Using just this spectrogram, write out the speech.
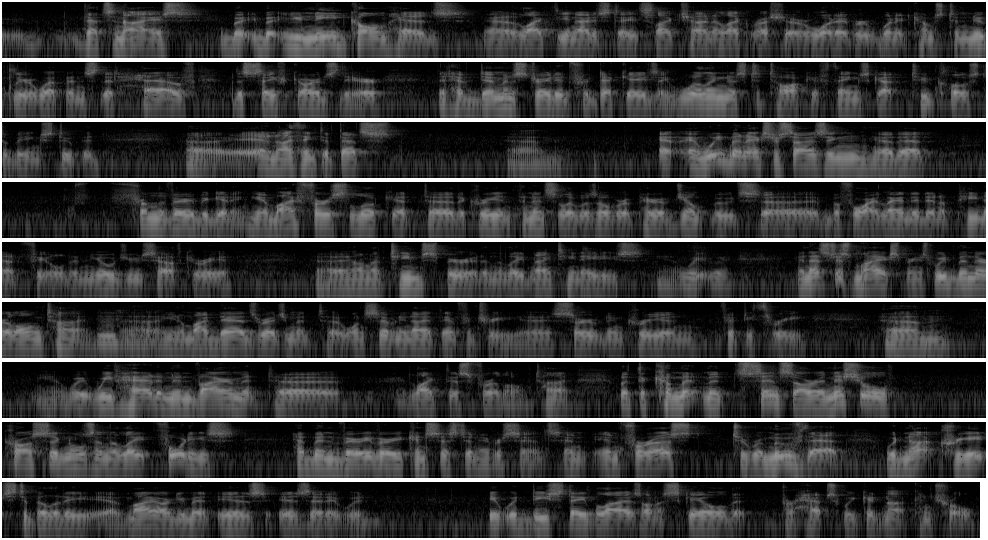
that's nice. But, but you need calm heads uh, like the United States, like China, like Russia, or whatever, when it comes to nuclear weapons that have the safeguards there, that have demonstrated for decades a willingness to talk if things got too close to being stupid. Uh, and I think that that's, um, and, and, we've been exercising uh, that from the very beginning. You know, my first look at uh, the Korean Peninsula was over a pair of jump boots uh, before I landed in a peanut field in Yeoju, South Korea, uh, on a team spirit in the late 1980s. You know, we, we, and that's just my experience. We've been there a long time. Mm -hmm. you know, my dad's regiment, 179th uh, Infantry, uh, served in Korea in 53. Um, you know, we, have had an environment like this for a long time. But the commitment since our initial cross signals in the late 40s have been very, very consistent ever since. And, and for us to remove that would not create stability. Uh, my argument is, is that it would, it would destabilize on a scale that perhaps we could not control.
